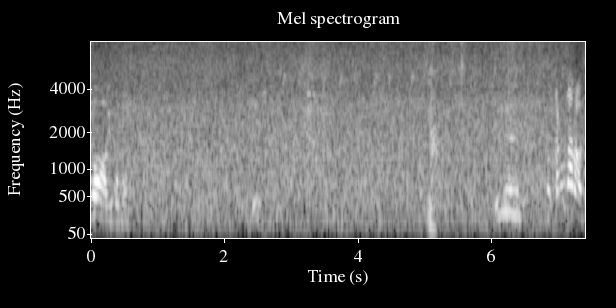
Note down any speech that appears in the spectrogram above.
와 이거 봐. 네, 뭐 짱잘하지.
